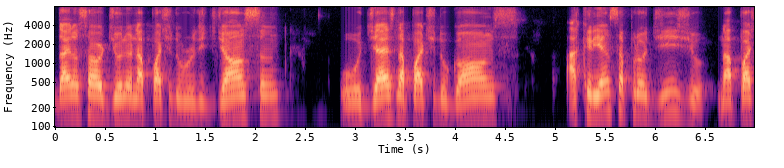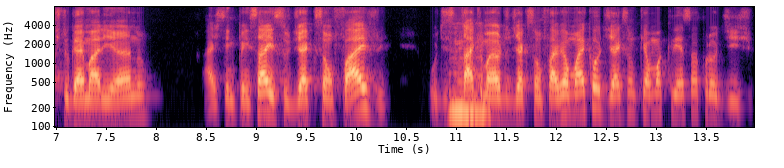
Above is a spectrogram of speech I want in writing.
Dinosaur Jr. na parte do Rudy Johnson, o Jazz na parte do Gons, a criança prodígio na parte do Guy Mariano. A gente tem que pensar isso. O Jackson 5, o destaque uhum. maior do Jackson 5 é o Michael Jackson, que é uma criança prodígio.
